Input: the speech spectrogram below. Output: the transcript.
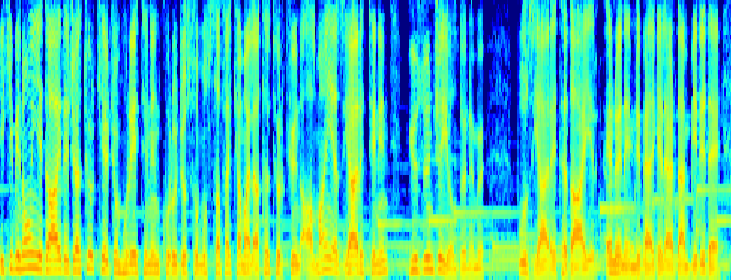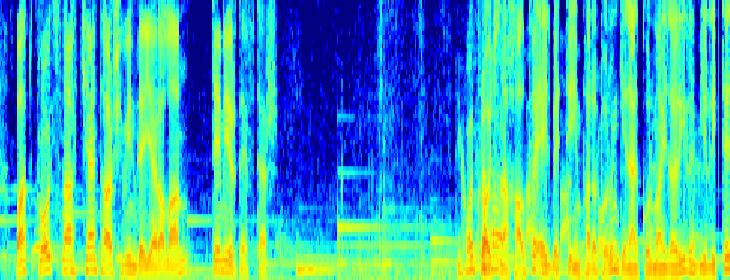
2017 ayrıca Türkiye Cumhuriyeti'nin kurucusu Mustafa Kemal Atatürk'ün Almanya ziyaretinin 100. yıl dönümü. Bu ziyarete dair en önemli belgelerden biri de Bad Kreuznach kent arşivinde yer alan Demir Defter. Kreuznach halkı elbette imparatorun genel kurmaylarıyla birlikte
